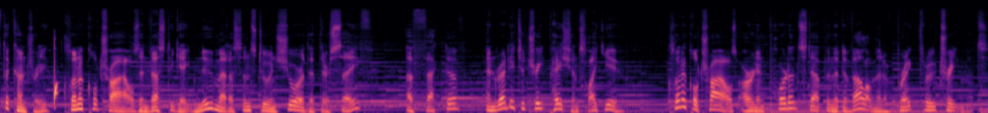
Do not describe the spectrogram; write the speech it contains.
the country, clinical trials investigate new medicines to ensure that they're safe, effective, and ready to treat patients like you. Clinical trials are an important step in the development of breakthrough treatments.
